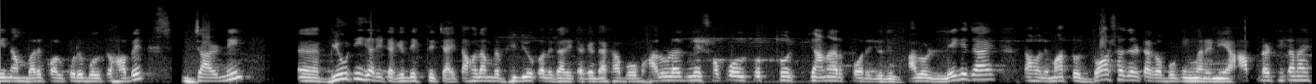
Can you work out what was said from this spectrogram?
এই নাম্বারে কল করে বলতে হবে। জার্নি বিউটি গাড়িটাকে দেখতে চাই, তাহলে আমরা ভিডিও কলে গাড়িটাকে দেখাবো। ভালো লাগলে সকল তথ্য জানার পরে যদি ভালো লেগে যায়, তাহলে মাত্র দশ হাজার টাকা বুকিং মানে নিয়ে আপনার ঠিকানায়,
